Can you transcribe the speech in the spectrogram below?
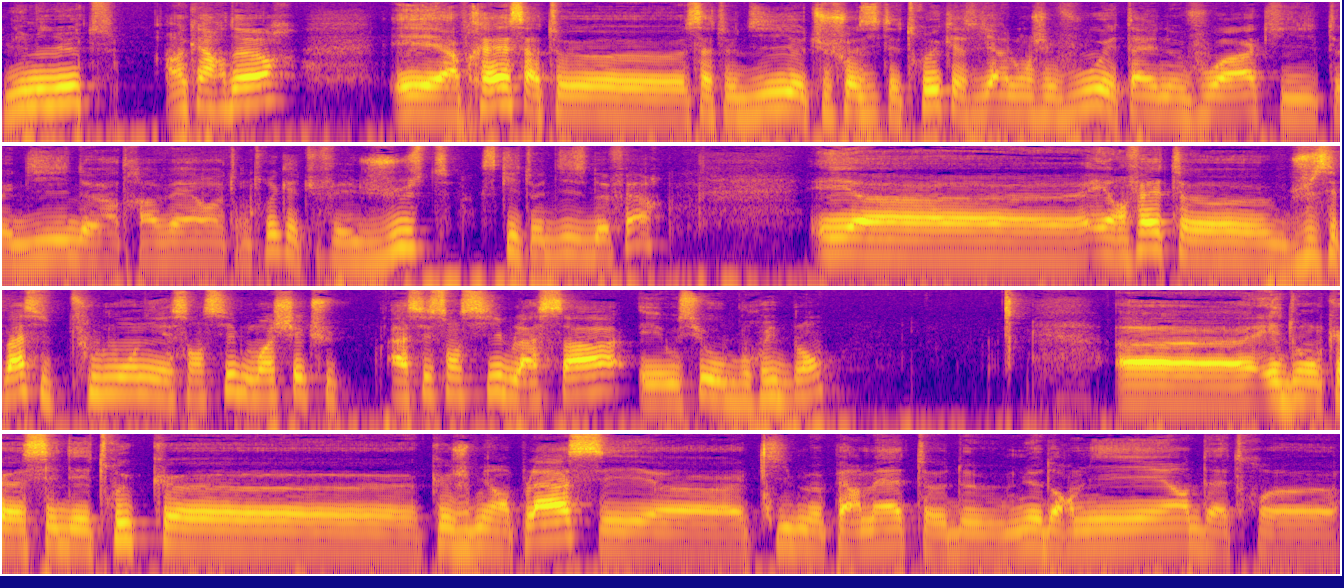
8 minutes, un quart d'heure? Et après, ça te, ça te dit, tu choisis tes trucs, elle se dit allongez-vous, et tu as une voix qui te guide à travers ton truc, et tu fais juste ce qu'ils te disent de faire. Euh, et, en fait, euh, je sais pas si tout le monde y est sensible. Moi, je sais que je suis assez sensible à ça et aussi au bruit blanc. Euh, et donc, c'est des trucs que, je mets en place et qui me permettent de mieux dormir, d'être,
